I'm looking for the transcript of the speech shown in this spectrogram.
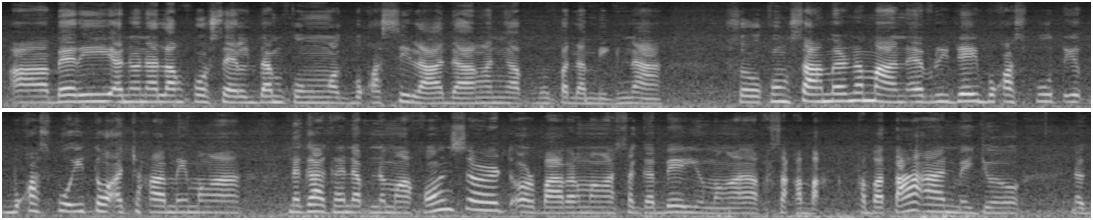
Uh, very ano na lang po seldom kung magbukas sila, dangan nga po palamig na. So kung summer naman, everyday bukas po bukas po ito at saka may mga nagaganap na mga concert or parang mga sa gabi yung mga sa kabataan medyo nag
